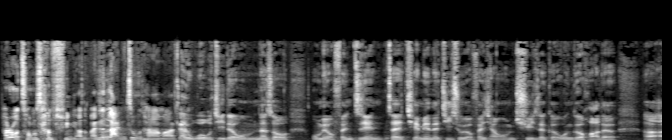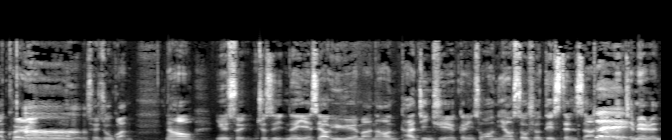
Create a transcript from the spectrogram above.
他如果冲上去，你要怎么办？就拦住他吗？这样。欸、我我记得我们那时候我们有分，之前在前面的集数有分享，我们去这个温哥华的呃 aquarium、嗯、水族馆。然后因为所以就是那也是要预约嘛，然后他进去也跟你说哦，你要 social distance 啊，你要跟前面的人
